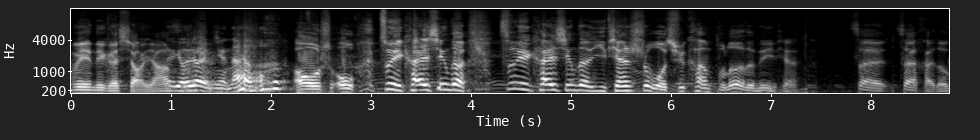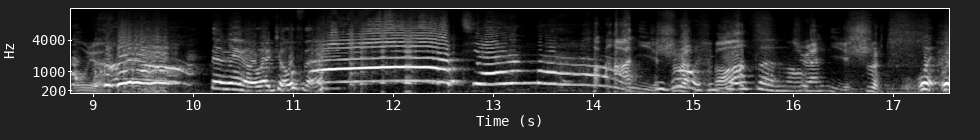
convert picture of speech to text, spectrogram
喂那个小鸭 子，有点年代了。哦，是哦，最开心的最开心的一天是我去看不乐的那一天，在在海德公园。对面有位周粉，天哪！啊，你你是我是周啊粉吗？居然你是我我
